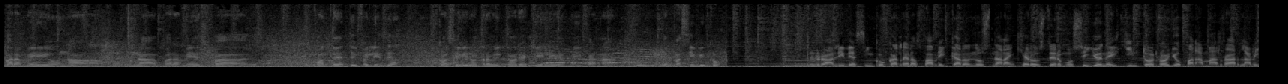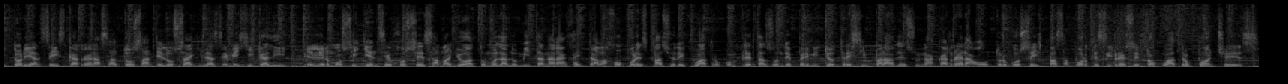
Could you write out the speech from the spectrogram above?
para mí una, para mí es contento y feliz de conseguir otra victoria aquí en Liga Mexicana del Pacífico. Rally de cinco carreras fabricaron los Naranjeros de Hermosillo en el quinto rollo para amarrar la victoria en seis carreras a dos ante los Águilas de Mexicali. El hermosillense José Samayoa tomó la lomita naranja y trabajó por espacio de cuatro completas donde permitió tres imparables, una carrera, otorgó seis pasaportes y recetó cuatro ponches.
